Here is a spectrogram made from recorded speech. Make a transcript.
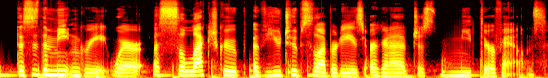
This is the meet and greet where a select group of YouTube celebrities are to just meet their fans.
